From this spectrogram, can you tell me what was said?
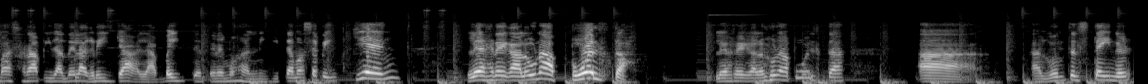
más rápida de la grilla, en la 20, tenemos a Nikita Mazepin, quien le regaló una puerta. Le regaló una puerta a, a Gunther Steiner.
